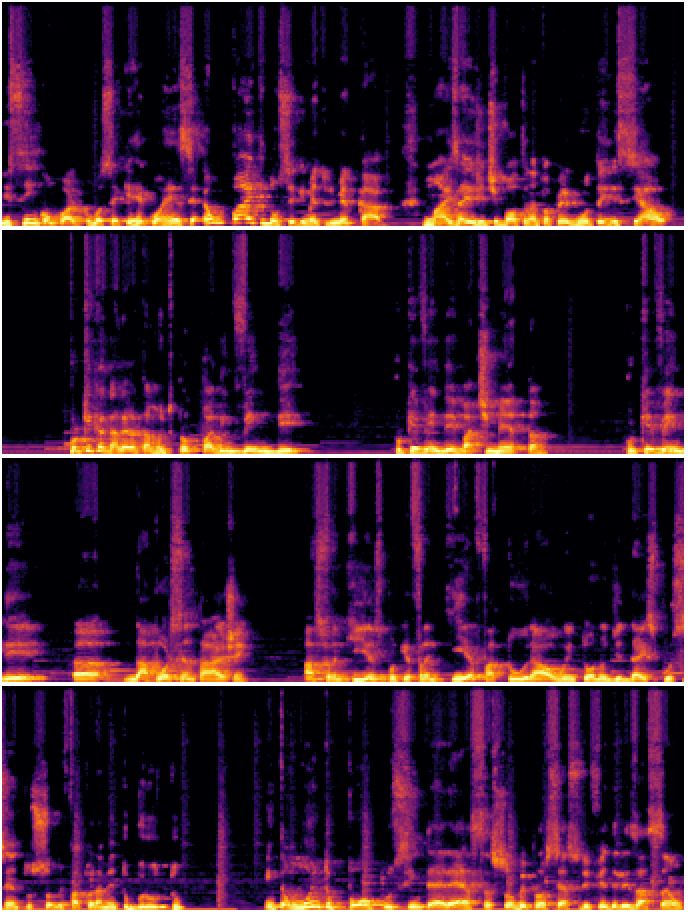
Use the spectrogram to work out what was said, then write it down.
E sim, concordo com você que recorrência é um baita de um segmento de mercado. Mas aí a gente volta na tua pergunta inicial. Por que, que a galera está muito preocupada em vender? Por que vender bate meta, por que vender uh, da porcentagem as franquias? Porque franquia fatura algo em torno de 10% sobre faturamento bruto. Então, muito pouco se interessa sobre o processo de fidelização.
